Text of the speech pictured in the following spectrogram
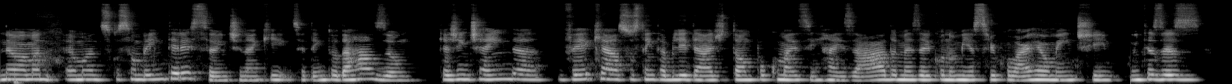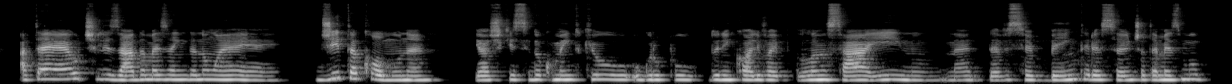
não, é uma, é uma discussão bem interessante, né? Que você tem toda a razão que a gente ainda vê que a sustentabilidade está um pouco mais enraizada, mas a economia circular realmente muitas vezes até é utilizada, mas ainda não é dita como, né? Eu acho que esse documento que o, o grupo do Nicole vai lançar aí, no, né, deve ser bem interessante, até mesmo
